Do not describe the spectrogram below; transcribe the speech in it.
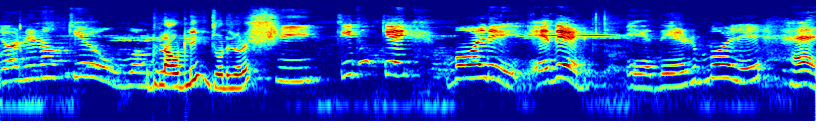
জানে না কেউ বাংলা। একটু লাউডলি জোরে জোরে। শিক্ষিতকে বলে এদের এদের বলে হ্যাঁ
